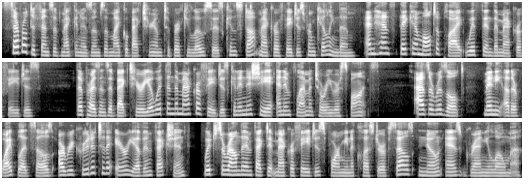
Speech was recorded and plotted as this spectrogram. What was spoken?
several defensive mechanisms of Mycobacterium tuberculosis can stop macrophages from killing them, and hence they can multiply within the macrophages. The presence of bacteria within the macrophages can initiate an inflammatory response. As a result, many other white blood cells are recruited to the area of infection, which surround the infected macrophages, forming a cluster of cells known as granuloma.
